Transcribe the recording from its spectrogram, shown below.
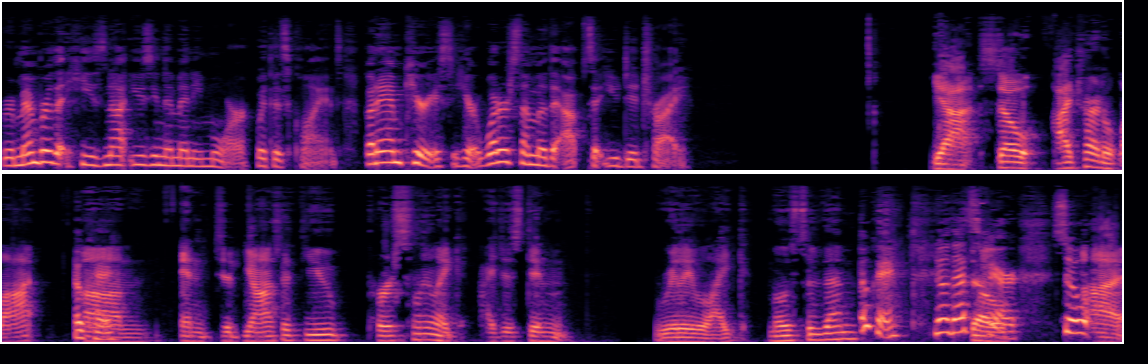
remember that he's not using them anymore with his clients. But I am curious to hear what are some of the apps that you did try? Yeah, so I tried a lot. Okay. Um, and to be honest with you, personally, like I just didn't really like most of them. Okay. No, that's so, fair. So, uh,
